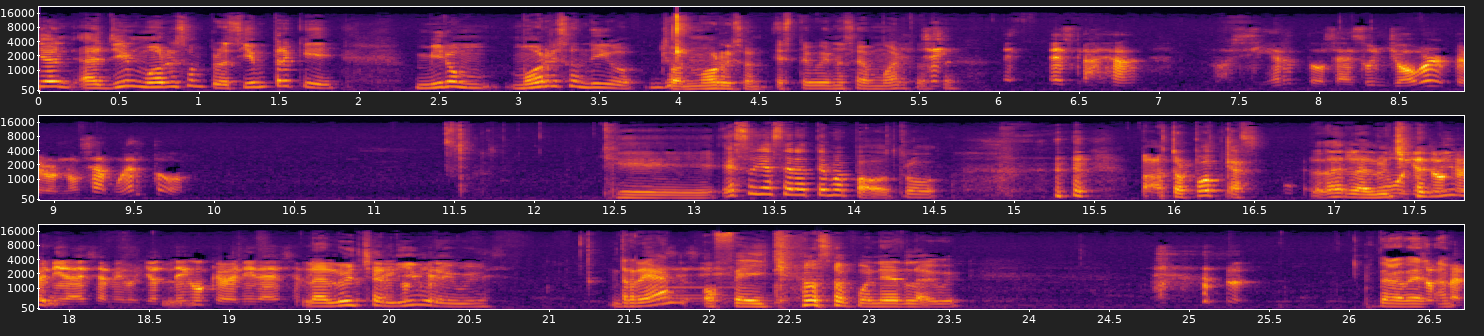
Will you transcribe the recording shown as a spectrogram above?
John, a Jim Morrison, pero siempre que miro Morrison digo, John Morrison, este güey no se ha muerto. o Sí, sea. es que, ajá, no es cierto, o sea, es un Jover, pero no se ha muerto. Que eso ya será tema para otro para otro podcast, ¿verdad? La lucha yo tengo que venir a ese amigo, yo tengo que venir a ese La amigo. lucha Tengo que- libre, güey. ¿Real Sí, sí. o fake? Vamos a ponerla, güey. Pero a ver, Super am-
